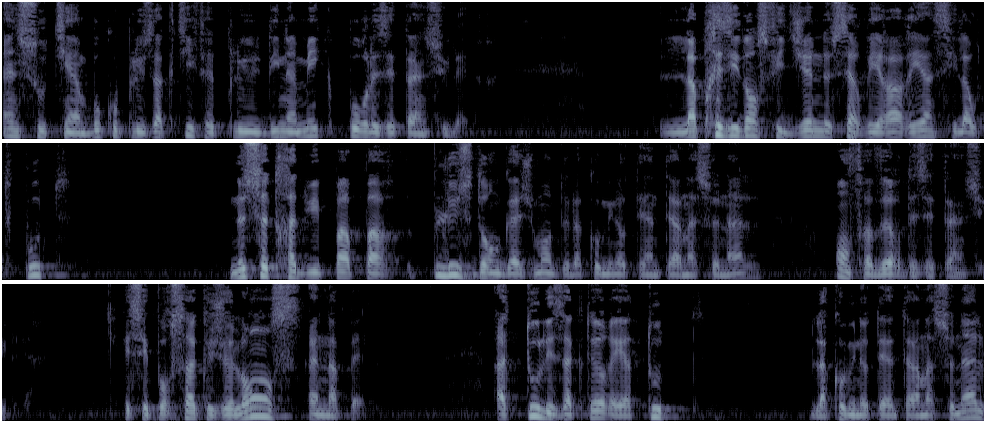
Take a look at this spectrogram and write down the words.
un soutien beaucoup plus actif et plus dynamique pour les États insulaires la présidence fidjienne ne servira à rien si l'output ne se traduit pas par plus d'engagement de la communauté internationale en faveur des États insulaires. Et c'est pour ça que je lance un appel à tous les acteurs et à toute la communauté internationale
